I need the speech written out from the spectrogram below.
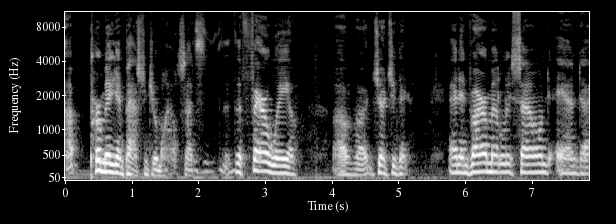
uh, per million passenger miles. That's the fair way of, of uh, judging it. And environmentally sound, and uh,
